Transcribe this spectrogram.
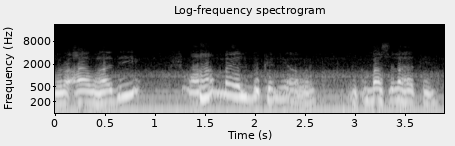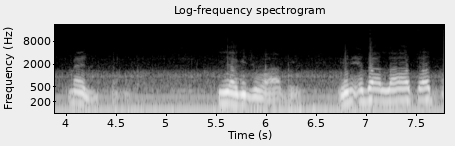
اور آو حدی شما ہم میل بکنی آوئی ایک مسئلہ تھی میل بکنی۔ یہ ایک جواب ہے۔ یعنی اذا لا تد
